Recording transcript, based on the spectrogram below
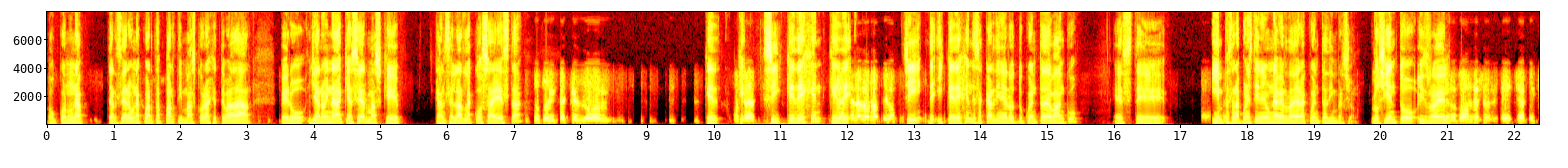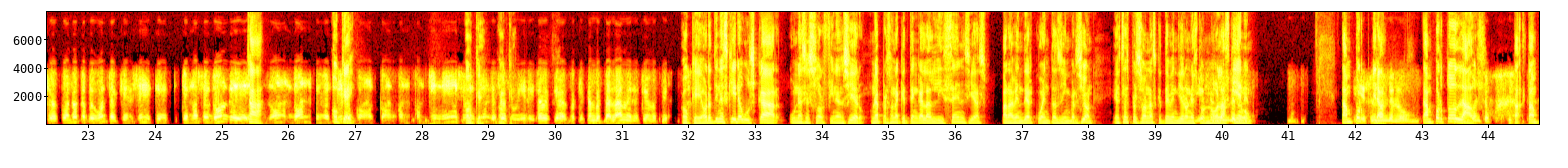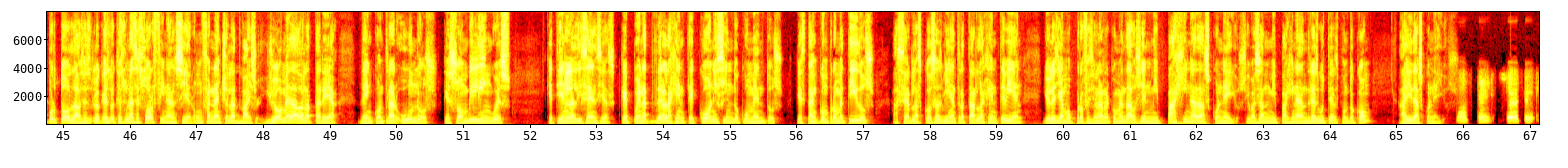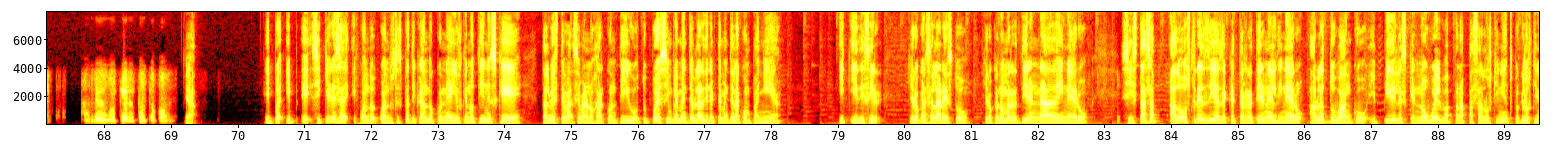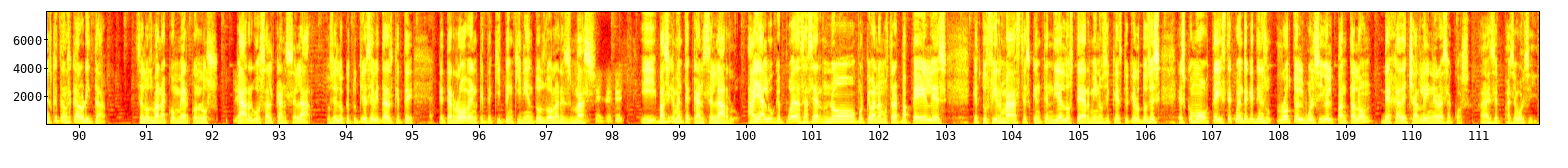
o con una tercera, una cuarta parte y más coraje te va a dar. Pero ya no hay nada que hacer más que cancelar la cosa esta. Entonces ahorita qué es lo... Que, que sea, sí, que dejen que de, rápido. Sí, de, y que dejen de sacar dinero de tu cuenta de banco. Este, y empezar a poner este dinero en una verdadera cuenta de inversión. Lo siento, Israel. Pero ¿dónde? Échate, que con otra pregunta, que sí, que, que no sé dónde, ah. dónde, dónde invertir, okay. con, con, con, con, quién es, okay. entiendes? Okay. Subir, y sabes qué, porque tengo esta lana y le quiero invertir. Ok, ahora tienes que ir a buscar un asesor financiero, una persona que tenga las licencias para vender cuentas de inversión. Estas personas que te vendieron esto no las tienen. Lo... Están por, mira, lo, están por todos lados. Están por todos lados. Es lo, que, es lo que es un asesor financiero, un financial advisor. Yo me he dado la tarea de encontrar unos que son bilingües, que tienen las licencias, que pueden atender a la gente con y sin documentos, que están comprometidos a hacer las cosas bien, tratar a la gente bien. Yo les llamo profesional recomendados. Y en mi página das con ellos. Si vas a mi página andresgutierrez.com, ahí das con ellos. Ok, espérate. andresgutierrez.com. Ya. Yeah. Y, pues, y, y, si quieres, eh, cuando, cuando estés platicando con ellos, que no tienes que, tal vez te va, se van a enojar contigo, tú puedes simplemente hablar directamente a la compañía y, decir, quiero cancelar esto, quiero que no me retiren nada de dinero. Si estás a, a, dos, tres días de que te retiren el dinero, habla a tu banco y pídeles que no vuelva para pasar los 500, porque los 500 que te van a sacar ahorita se los van a comer con los cargos al cancelar. Entonces lo que tú quieres evitar es que te, que te roben, que te quiten 500 dólares más. Y básicamente cancelarlo. ¿Hay algo que puedas hacer? No, porque van a mostrar papeles que tú firmaste, que entendías los términos y que esto y que lo. Entonces es como te diste cuenta que tienes roto el bolsillo del pantalón, deja de echarle dinero a esa cosa, a ese, a ese bolsillo.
